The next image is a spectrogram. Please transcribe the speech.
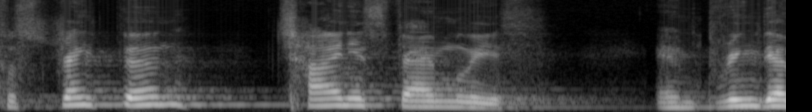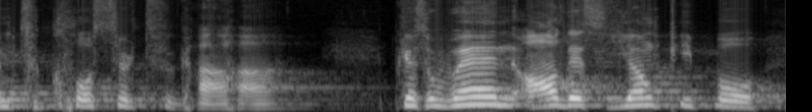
to strengthen Chinese families and bring them to closer to God. Because when all these young people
